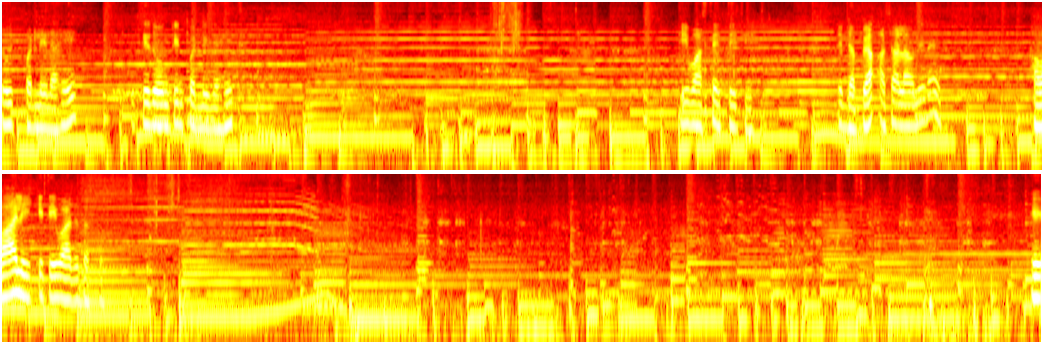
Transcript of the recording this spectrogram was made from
तो एक पडलेला आहे इथे दोन तीन पडलेले आहेत. ते वाचता येते ते ते डब्या असा लावलेला आहे. हवा आली की ते वाजत असतो. हे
